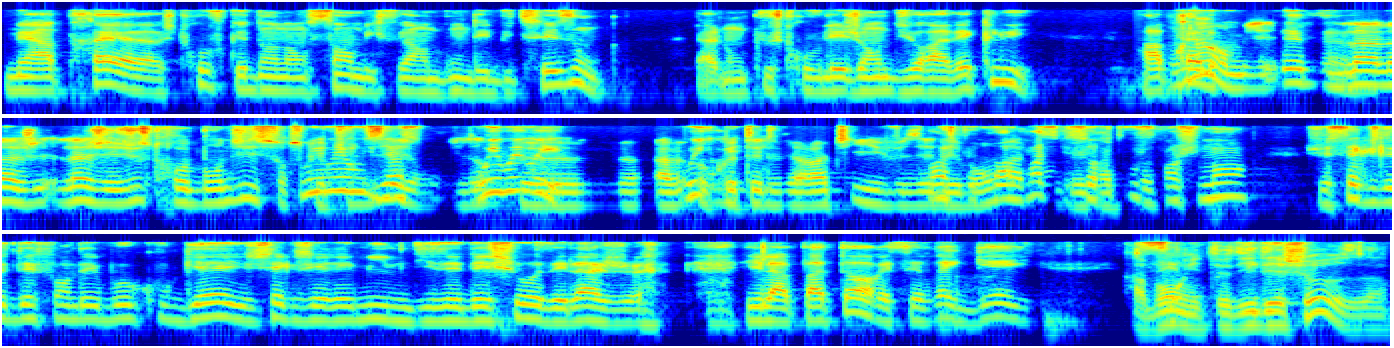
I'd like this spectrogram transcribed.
Mais après, euh, je trouve que dans l'ensemble, il fait un bon début de saison. Là non plus, je trouve les gens durs avec lui. Après, non, mais problème, là, là, j'ai- là, j'ai juste rebondi sur ce Oui, que oui, tu oui, disais. Oui, oui, à- Oui, aux côtés de Verratti, il faisait Moi, des bons parle- matchs. moi, surtout, franchement, je sais que je le défendais beaucoup, Gay. Je sais que Jérémy me disait des choses et là, je, il a pas tort. Et c'est vrai, Gay, Ah bon, il te dit des choses.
